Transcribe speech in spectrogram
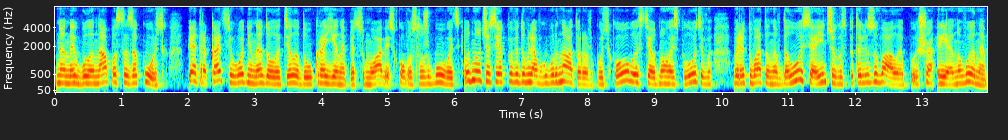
на них були написи за Курськ. П'ять ракет сьогодні не долетіли до України. Підсумував військовослужбовець. Водночас, як повідомляв губернатор Іркутської області, одного із пілотів врятувати не вдалося, а інших госпіталізували. Пише Рія Новини.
